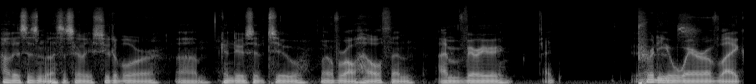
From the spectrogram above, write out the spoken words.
how this isn't necessarily suitable or um, conducive to my overall health and i'm very I, pretty Yeah, aware of like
